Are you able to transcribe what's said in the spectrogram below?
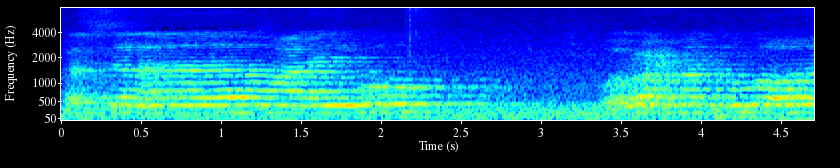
Assalamualaikum warahmatullahi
